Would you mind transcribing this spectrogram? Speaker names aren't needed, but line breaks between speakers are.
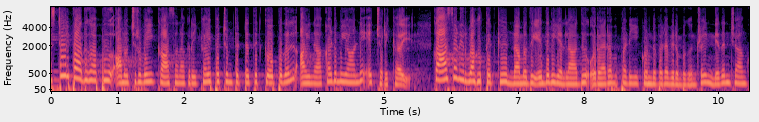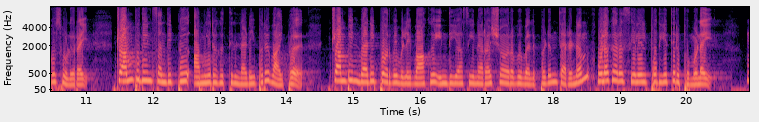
Israel பாதுகாப்பு அமைச்சரவை காசா நகரை கைப்பற்றும் திட்டத்திற்கு ஒப்புதல் ஐநா கடுமையான எச்சரிக்கை. காசா நிர்வாகத்திற்கு நமது எதிரி அல்லாத ஒரு அரபு படையை கொண்டுவர விரும்புகின்றேன் நிதன்ஜாங்கோ சூளுரை. ட்ரம்ப் புதின் சந்திப்பு அமீரகத்தில் நடைபெற வாய்ப்பு. ட்ரம்பின் வரி போர்வை விளைவாக இந்தியா சீனா ரஷ்யா உறவு வலுப்படும் தருணம் உலக அரசியலில் புதிய திருப்புமுனை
